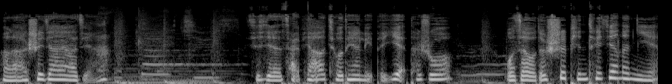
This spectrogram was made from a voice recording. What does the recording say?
好了，睡觉要紧啊。谢谢彩票秋天里的夜，他说我在我的视频推荐了你，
